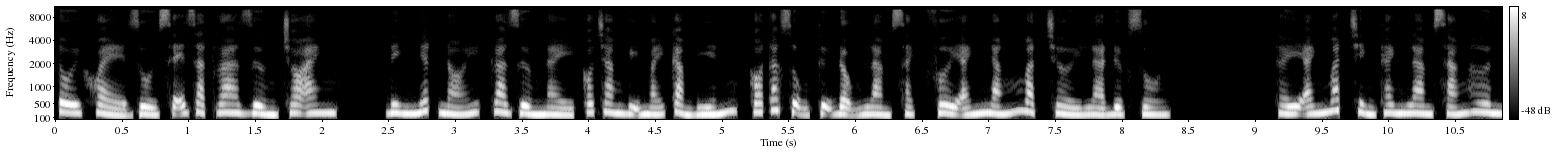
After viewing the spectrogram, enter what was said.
Tôi khỏe rồi sẽ giặt ra giường cho anh. Đinh Nhất nói, ra giường này có trang bị máy cảm biến, có tác dụng tự động làm sạch phơi ánh nắng mặt trời là được rồi. Thấy ánh mắt Trình Thanh Lam sáng hơn,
